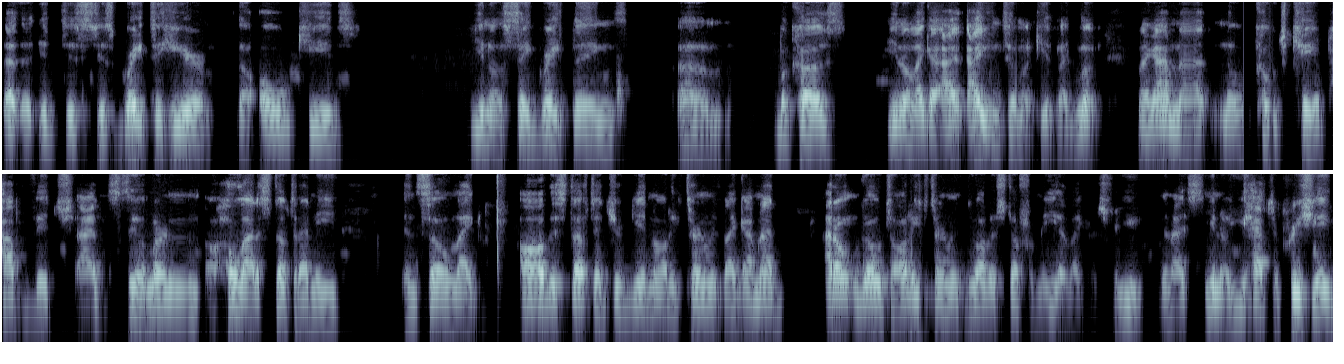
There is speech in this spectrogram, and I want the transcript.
that it's just great to hear the old kids, you know, say great things um, because, you know, like I, I even tell my kids, like, look, like I'm not no Coach K or Popovich. I'm still learning a whole lot of stuff that I need, and so like all this stuff that you're getting, all these tournaments, like I'm not. I don't go to all these tournaments, do all this stuff for me. Like it's for you, and I, you know, you have to appreciate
